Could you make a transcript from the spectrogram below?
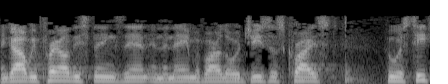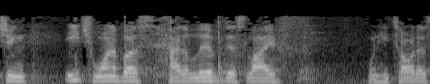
And God, we pray all these things then in the name of our Lord Jesus Christ, who was teaching each one of us how to live this life when he taught us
